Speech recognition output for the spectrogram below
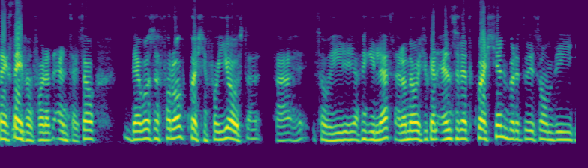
thanks, Stefan, for that answer. So there was a follow-up question for Joost. Uh, uh, so he, I think he left. I don't know if you can answer that question, but it is on the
